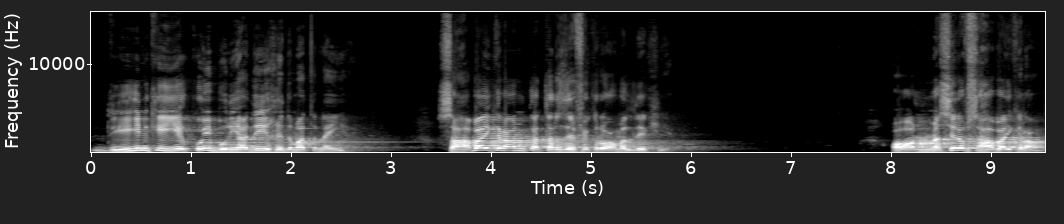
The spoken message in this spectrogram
دین کی یہ کوئی بنیادی خدمت نہیں ہے۔ صحابہ کرام کا طرز فکر و عمل دیکھیے۔ اور نہ صرف صحابہ کرام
